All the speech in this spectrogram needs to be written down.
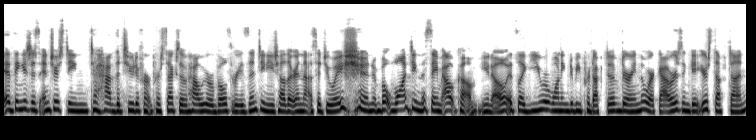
I think it's just interesting to have the two different perspectives of how we were both resenting each other in that situation, but wanting the same outcome. You know, it's like you were wanting to be productive during the work hours and get your stuff done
